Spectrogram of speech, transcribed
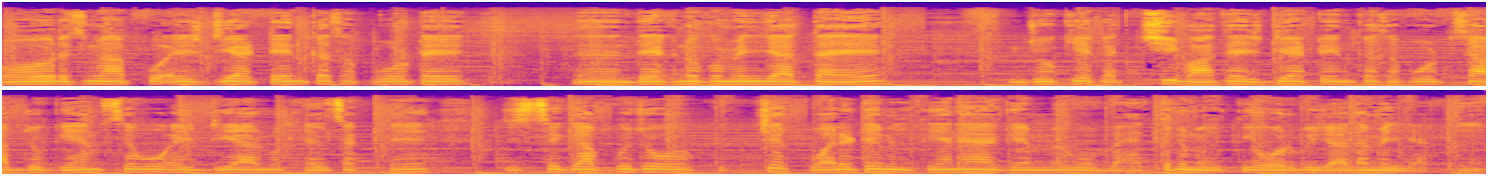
और इसमें आपको एच डी आर टेन का सपोर्ट है। देखने को मिल जाता है। जो कि एक अच्छी बात है एच डी आर टेन का सपोर्ट से आप जो गेम्स है वो एच डी आर में खेल सकते हैं, जिससे कि आपको जो पिक्चर क्वालिटी मिलती है ना यार गेम में, वो बेहतर मिलती है और भी ज़्यादा मिल जाती है।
